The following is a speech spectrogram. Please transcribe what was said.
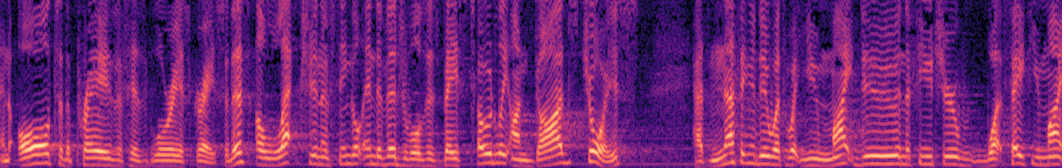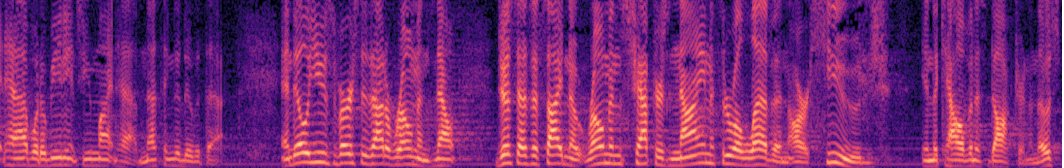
and all to the praise of his glorious grace. So, this election of single individuals is based totally on God's choice, has nothing to do with what you might do in the future, what faith you might have, what obedience you might have. Nothing to do with that. And they'll use verses out of Romans. Now, just as a side note, Romans chapters 9 through 11 are huge in the Calvinist doctrine. And those,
